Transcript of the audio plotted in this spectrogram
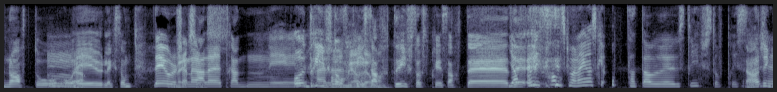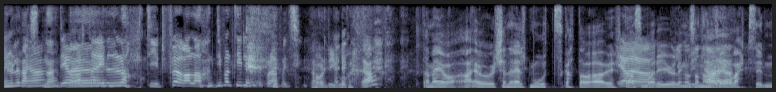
Nato Mm. og Ja. EU, liksom. Det er jo den generelle trenden i Og drivstoffpriser. man. Drivstoffpriser. Det, Ja, det, fordi franskmenn er ganske opptatt av eh, drivstoffpriser. Ja, de gule vestene. Ja, de har vært der i Eh. lang tid. Før alle. De var tidlig ute på det, faktisk. Der var de gode. ja. De er jo, er jo generelt mot skatter og avgifter Ja, ja. som bare juling, og sånn Ja, har det jo vært siden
